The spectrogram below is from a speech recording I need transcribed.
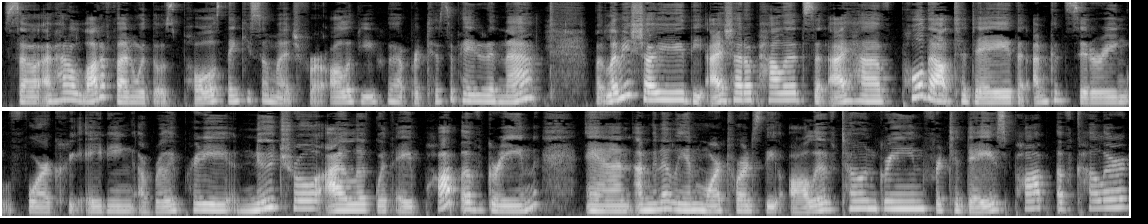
So I've had a lot of fun with those polls. Thank you so much for all of you who have participated in that. But let me show you the eyeshadow palettes that I have pulled out today that I'm considering for creating a really pretty neutral eye look with a pop of green. And I'm going to lean more towards the olive tone green for today's pop of color.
